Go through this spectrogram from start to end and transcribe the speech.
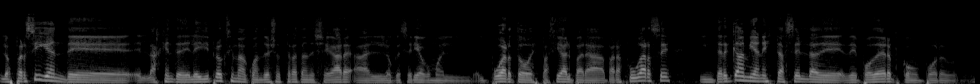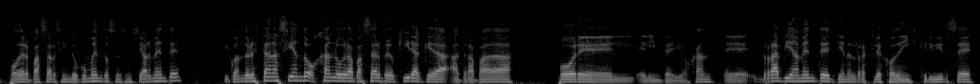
Los persiguen de la gente de Lady Próxima cuando ellos tratan de llegar a lo que sería como el, el puerto espacial para, para fugarse. Intercambian esta celda de, de poder como por poder pasar sin documentos esencialmente. Y cuando lo están haciendo, Han logra pasar, pero Kira queda atrapada por el, imperio. Han eh, rápidamente tiene el reflejo de inscribirse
